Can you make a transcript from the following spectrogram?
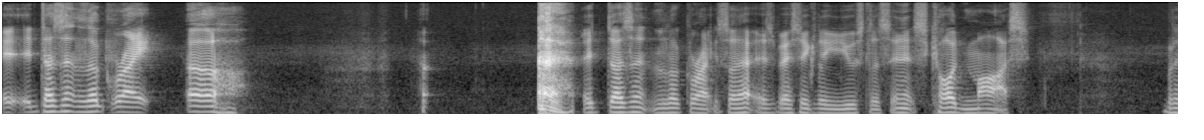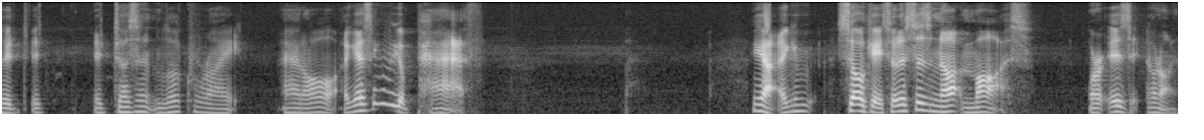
it, it doesn't look right oh it doesn't look right. So that is basically useless. And it's called moss. But it, it, it doesn't look right at all. I guess it can be a path. Yeah, I can... So, okay, so this is not moss. Or is it? Hold on.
